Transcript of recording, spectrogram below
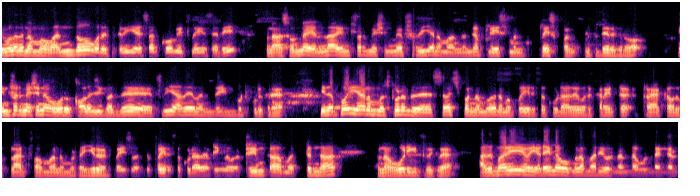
இவ்வளவு நம்ம வந்தோம் ஒரு த்ரீ இயர்ஸா கோவிட்லயும் சரி நான் சொன்ன எல்லா இன்ஃபர்மேஷனுமே ஃப்ரீயா நம்ம அங்கங்க பிளேஸ்மெண்ட் பிளேஸ் பண்ணி கொடுத்துட்டே இருக்கிறோம். இன்ஃபர்மேஷன் ஒவ்வொரு காலேஜுக்கு வந்து ஃப்ரீயாவே வந்து இன்புட் கொடுக்குறேன். இதை போய் ஏன் நம்ம ஸ்டூடெண்ட் சர்ச் பண்ணும்போது நம்ம போய் இருக்கக்கூடாது? ஒரு கரெக்ட் ட்ராக்கா ஒரு பிளாட்ஃபார்மா நம்மளோட ஹீரோ அட்வைஸ் வந்து போய் இருக்கக்கூடாது அப்படிங்கிற ஒரு ட்ரீம்காக மட்டும்தான் நான் ஓடிக்கிட்டு இருக்கிறேன். அது மாதிரி இடையில உங்களை மாதிரி ஒரு நல்ல உள்ளங்கள்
